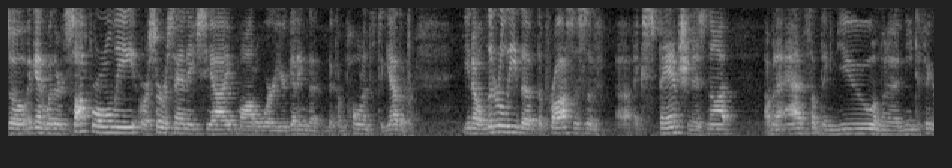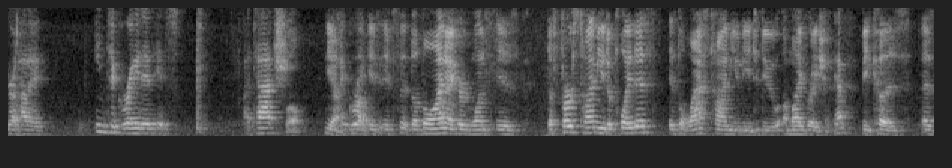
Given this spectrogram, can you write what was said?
So again, whether it's software only or server SAN HCI model where you're getting the, the components together, you know, literally the, the process of uh, expansion is not, I'm going to add something new, I'm going to need to figure out how to integrate it. It's attach. Well, yeah, And grow. it, it's the, the line I heard once is the first time you deploy this is the last time you need to do a migration. Yep. Because as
